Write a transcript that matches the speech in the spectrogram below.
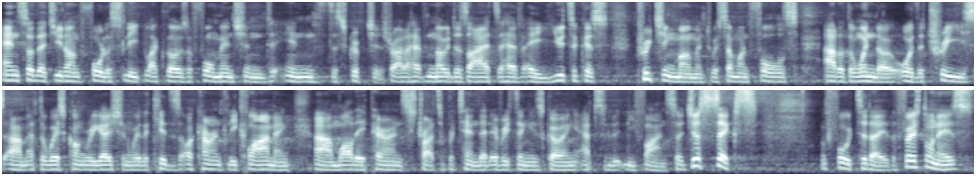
and so that you don't fall asleep like those aforementioned in the scriptures, right? I have no desire to have a Eutychus preaching moment where someone falls out of the window or the trees um, at the West Congregation where the kids are currently climbing um, while their parents try to pretend that everything is going absolutely fine. So, just six for today. The first one is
